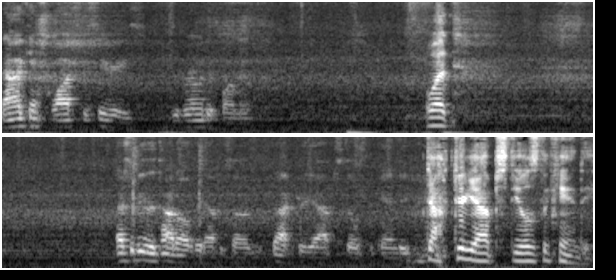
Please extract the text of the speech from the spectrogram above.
Now I can't watch the series. You ruined it for me. What? That should be the title of the episode. Dr. Yap steals the candy. Doctor Yap steals the candy.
